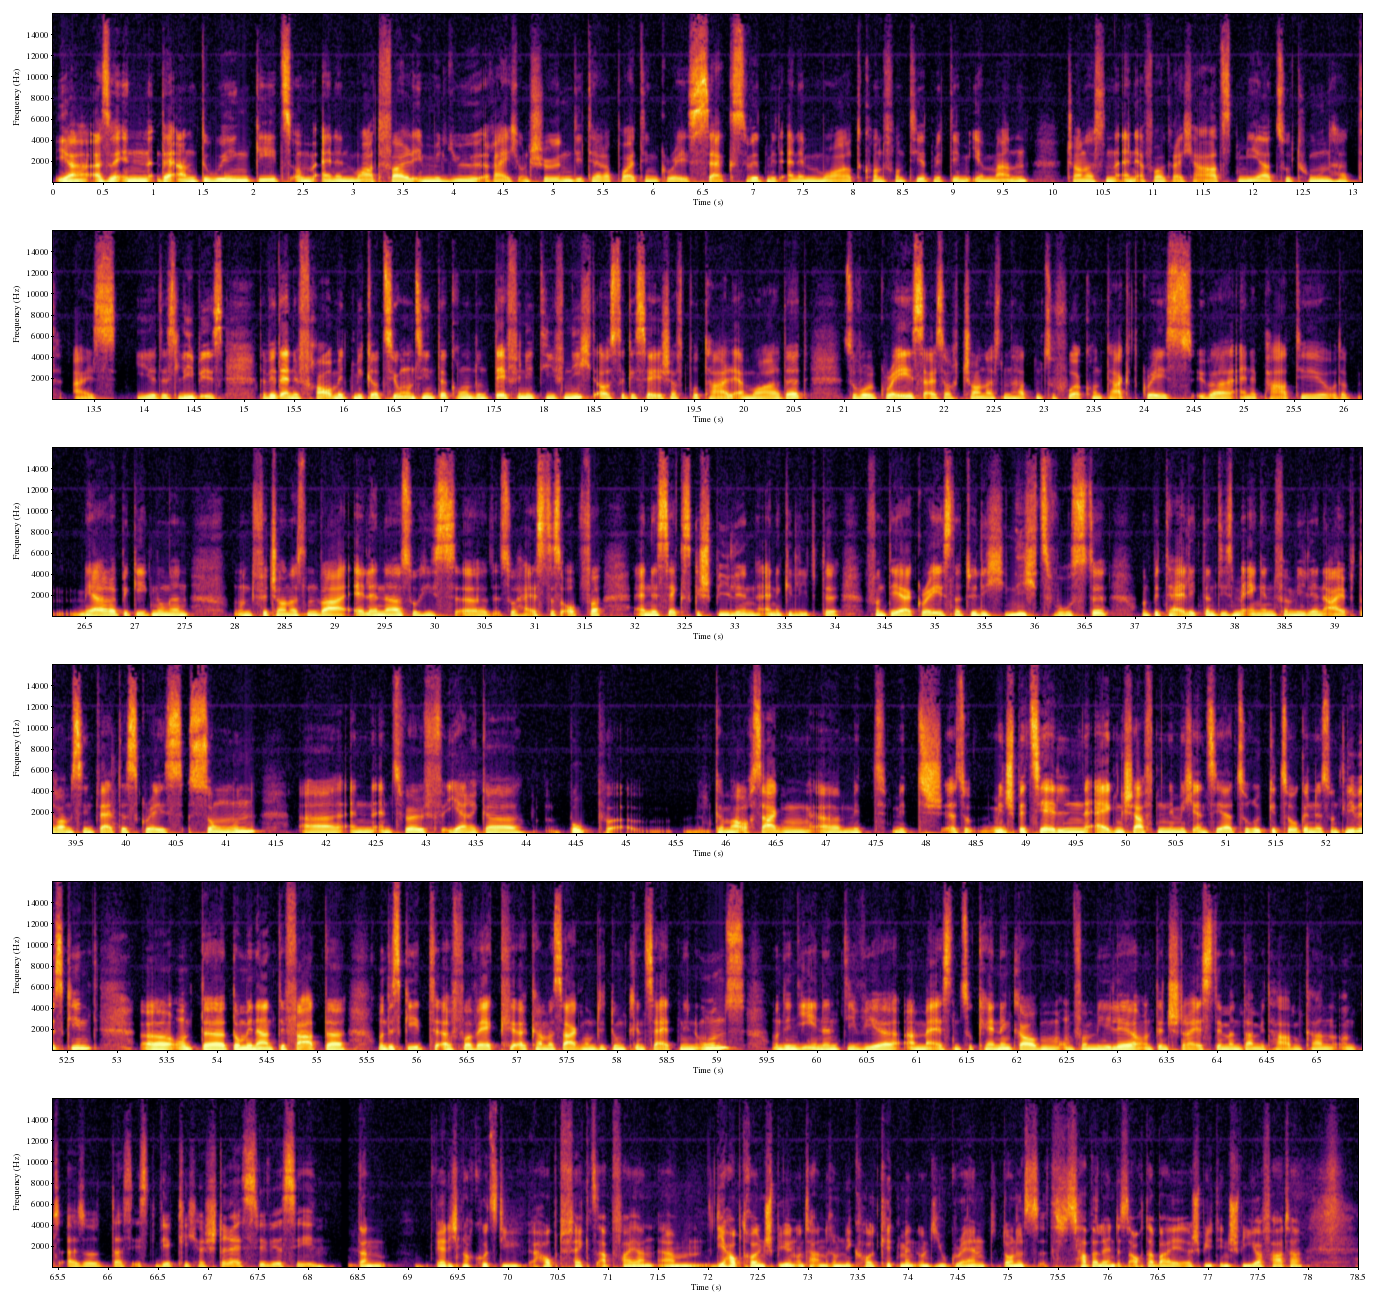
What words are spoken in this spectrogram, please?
Ja, also in The Undoing geht es um einen Mordfall im Milieu Reich und Schön. Die Therapeutin Grace Sachs wird mit einem Mord konfrontiert, mit dem ihr Mann Jonathan, ein erfolgreicher Arzt, mehr zu tun hat als ihr das lieb ist. Da wird eine Frau mit Migrationshintergrund und definitiv nicht aus der Gesellschaft brutal ermordet. Sowohl Grace als auch Jonathan hatten zuvor Kontakt. Grace über eine Party oder mehrere Begegnungen. Und für Jonathan war Elena, so, hieß, äh, so heißt das Opfer, eine Sexgespielin, eine Geliebte, von der Grace natürlich nichts wusste. Und beteiligt an diesem engen Familienalbtraum sind weiters Grace Sohn, ein, ein zwölfjähriger Bub, äh, kann man auch sagen, äh, mit, mit, also mit speziellen Eigenschaften, nämlich ein sehr zurückgezogenes und liebes Kind und der dominante Vater. Und es geht vorweg, kann man sagen, um die dunklen Seiten in uns und in jenen, die wir am meisten zu kennen glauben, um Familie und den Stress, den man damit haben kann. Und also das ist wirklicher Stress, wie wir sehen. Dann werde ich noch kurz die Hauptfacts abfeiern. Ähm, die Hauptrollen spielen unter anderem Nicole Kidman und Hugh Grant. Donald Sutherland ist auch dabei, er spielt den Schwiegervater.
